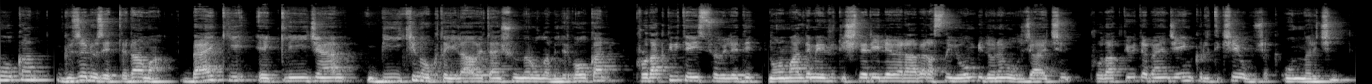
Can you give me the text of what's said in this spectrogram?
Volkan güzel özetledi ama belki ekleyeceğim bir iki nokta ilaveten şunlar olabilir. Volkan produktiviteyi söyledi. Normalde mevcut işleriyle beraber aslında yoğun bir dönem olacağı için produktivite bence en kritik şey olacak onlar için.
